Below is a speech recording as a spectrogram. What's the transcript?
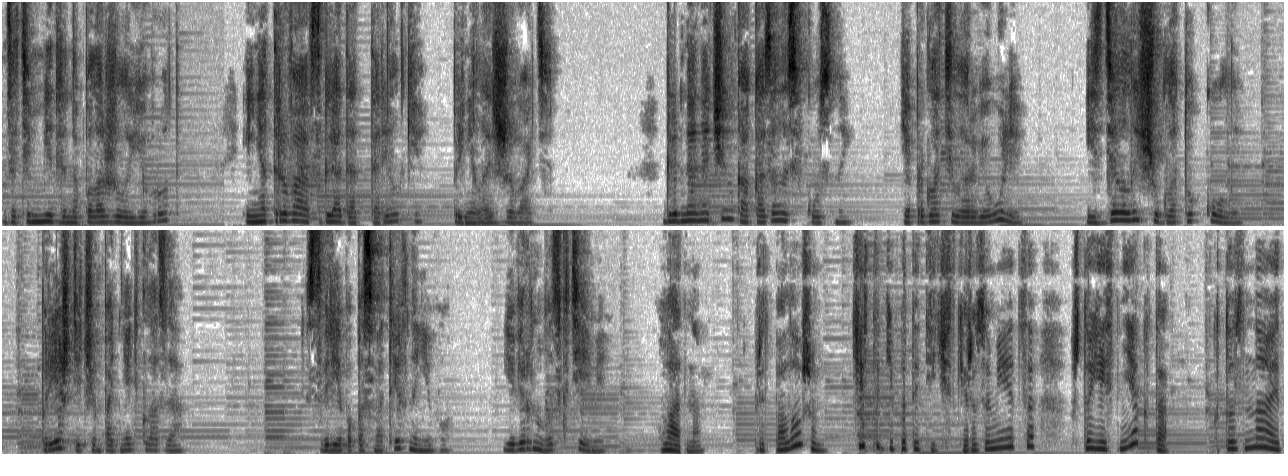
Затем медленно положила ее в рот и, не отрывая взгляда от тарелки, принялась жевать. Грибная начинка оказалась вкусной. Я проглотила равиоли и сделала еще глоток колы, прежде чем поднять глаза. Свирепо посмотрев на него, я вернулась к теме. Ладно, предположим, чисто гипотетически, разумеется, что есть некто, кто знает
